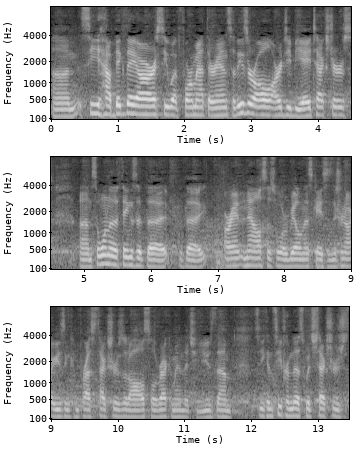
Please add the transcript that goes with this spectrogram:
um, see how big they are, see what format they're in. So these are all RGBA textures. Um, so one of the things that the, the our analysis will reveal in this case is that you're not using compressed textures at all, so we'll recommend that you use them. So you can see from this which textures,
